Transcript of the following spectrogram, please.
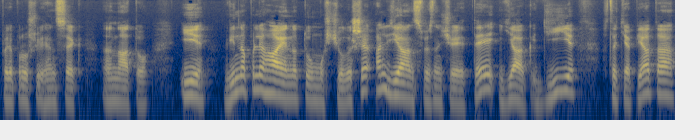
перепрошую, генсек НАТО. І він наполягає на тому, що лише альянс визначає те, як діє стаття 5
